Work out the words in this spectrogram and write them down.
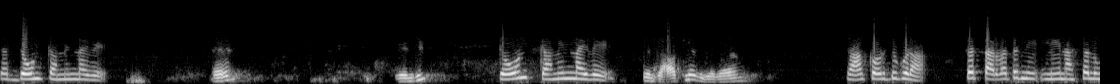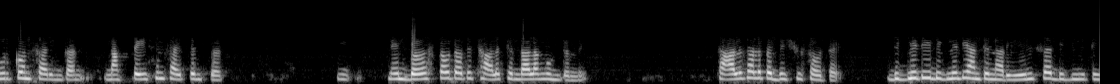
Sir don't come in my way? ఏంటి? Don't come in my way నేను రావట్లేదు కదా. రాకూడదు కూడా. సార్ తర్వాత నేను అసలు ఊరుకోను సార్ ఇంకా నాకు పేషెన్స్ అయిపోయింది సార్ నేను బర్స్ట్ అవుట్ అయితే చాలా చండాలంగా ఉంటుంది. చాలా చాలా పెద్ద ఇష్యూస్ అవుతాయి. డిగ్నిటీ డిగ్నిటీ అంటున్నారు. ఏంటి సార్ డిగ్నిటీ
